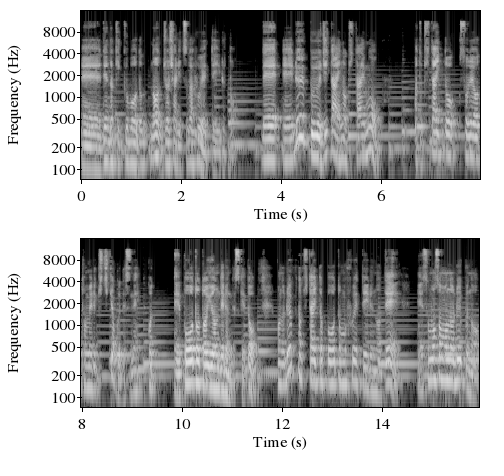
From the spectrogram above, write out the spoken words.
え、電動キックボードの乗車率が増えていると。で、えー、ループ自体の機体も、あと機体とそれを止める基地局ですね。こえー、ポートと呼んでるんですけど、このループの機体とポートも増えているので、えー、そもそものループの、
